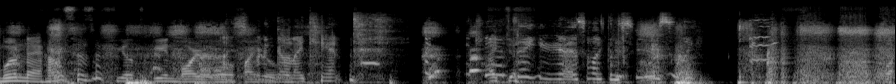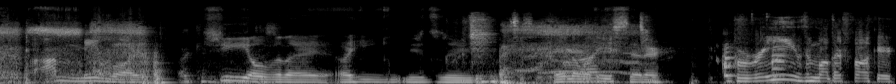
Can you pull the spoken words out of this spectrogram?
Moon Knight, how does it feel to be in Mario World finally? God, I can't. I can't take you guys fucking seriously. I'm meanwhile. She over there, or he is. Uh, I don't know what he said her. Breathe, motherfucker.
